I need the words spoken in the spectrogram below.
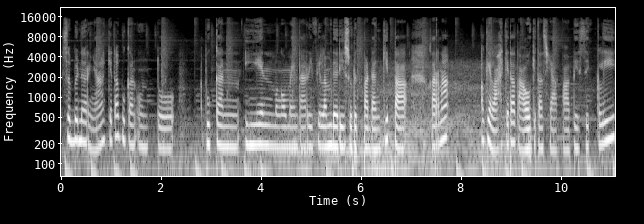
sebenarnya kita bukan untuk bukan ingin mengomentari film dari sudut pandang kita karena oke okay lah kita tahu kita siapa basically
